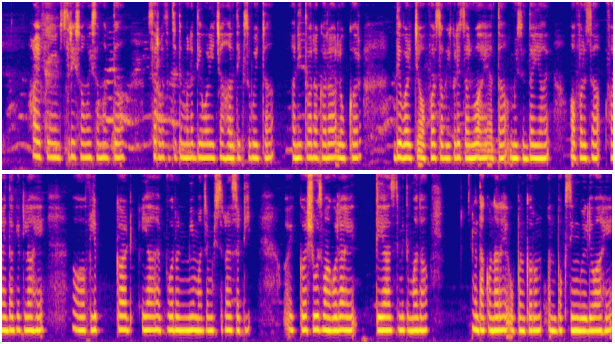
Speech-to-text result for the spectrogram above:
हाय फ्रेंड्स श्री स्वामी समर्थ. सर्वांचे तुम्हाला दिवाळीच्या हार्दिक शुभेच्छा आणि त्वरा करा लवकर. दिवाळीची ऑफर सगळीकडे चालू आहे. आता मी सुद्धा या ऑफरचा फायदा घेतला आहे. फ्लिपकार्ट या ॲपवरून मी माझ्या मिस्टरांसाठी एक शूज मागवला आहे. ते आज मी तुम्हाला दाखवणार आहे. ओपन करून अनबॉक्सिंग व्हिडिओ आहे.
